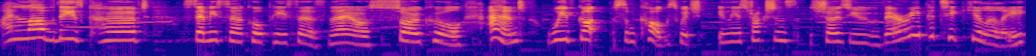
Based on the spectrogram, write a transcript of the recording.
I love these curved semicircle pieces. They are so cool. And we've got some cogs, which in the instructions shows you very particularly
